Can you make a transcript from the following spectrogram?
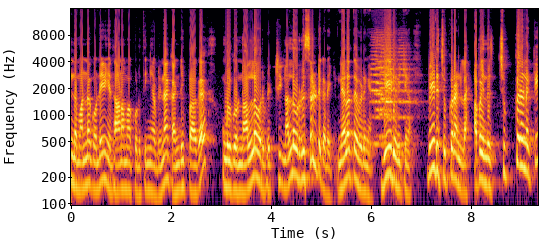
இந்த மண்ணை கொண்டே நீங்கள் தானமாக கொடுத்தீங்க அப்படின்னா கண்டிப்பாக உங்களுக்கு ஒரு நல்ல ஒரு வெற்றி நல்ல ஒரு ரிசல்ட் கிடைக்கும். நிலத்தை விடுங்க. வீடு விற்கணும் வீடு சுக்கரனில். அப்போ இந்த சுக்கரனுக்கு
